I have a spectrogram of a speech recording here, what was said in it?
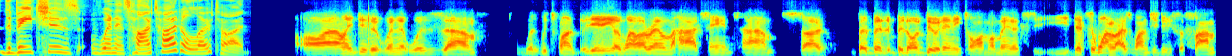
the beaches when it's high tide or low tide? I only did it when it was um, which one? Yeah, well, around the hard sand. Um, so, but but but I'd do it any time. I mean, it's that's one of those ones you do for fun.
